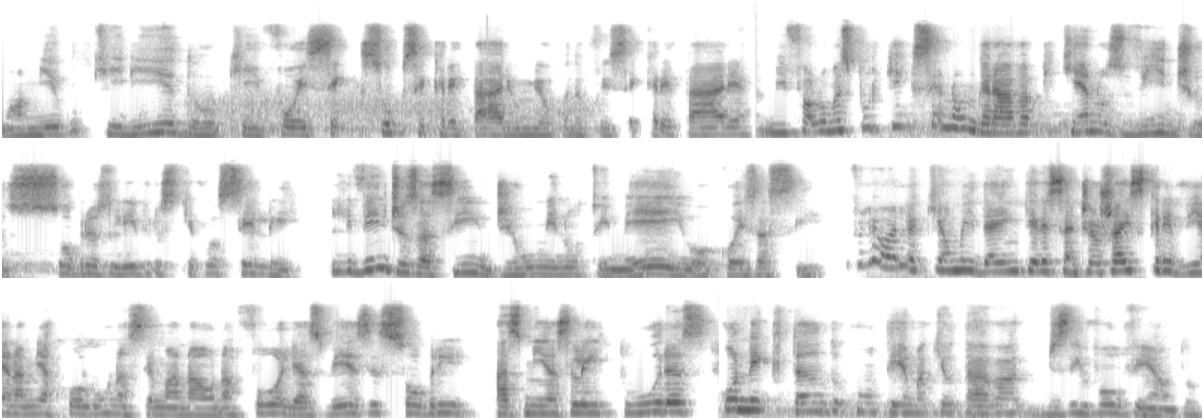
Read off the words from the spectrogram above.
um amigo querido que foi subsecretário meu quando eu fui secretária, me falou: "Mas por que que você não grava pequenos vídeos sobre os livros que você lê?" Vídeos assim de um minuto e meio ou coisa assim. Falei, olha, que é uma ideia interessante. Eu já escrevia na minha coluna semanal na Folha, às vezes, sobre as minhas leituras, conectando com o tema que eu estava desenvolvendo.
